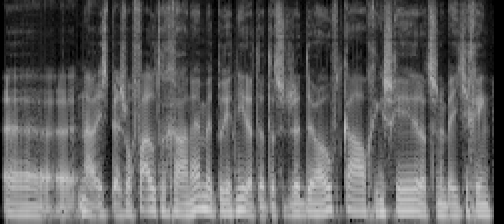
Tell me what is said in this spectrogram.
eh, nou, is best wel fout gegaan hè, met Britney. Dat, dat, dat ze de, de hoofd kaal ging scheren. Dat ze een beetje ging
